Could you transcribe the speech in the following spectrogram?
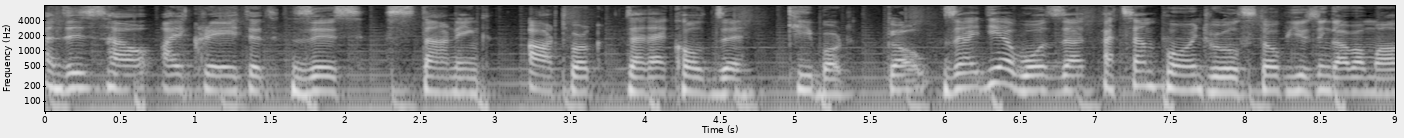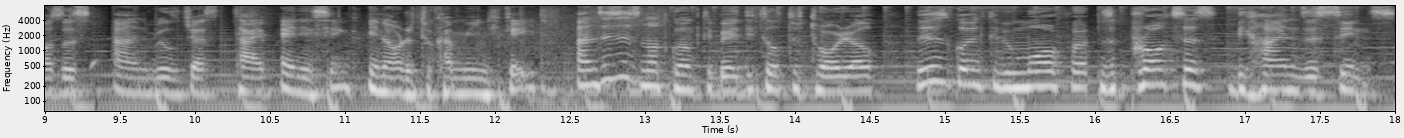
and this is how I created this stunning artwork that I called the keyboard girl. The idea was that at some point we will stop using our mouses and we'll just type anything in order to communicate. And this is not going to be a detailed tutorial, this is going to be more a, the process behind the scenes.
